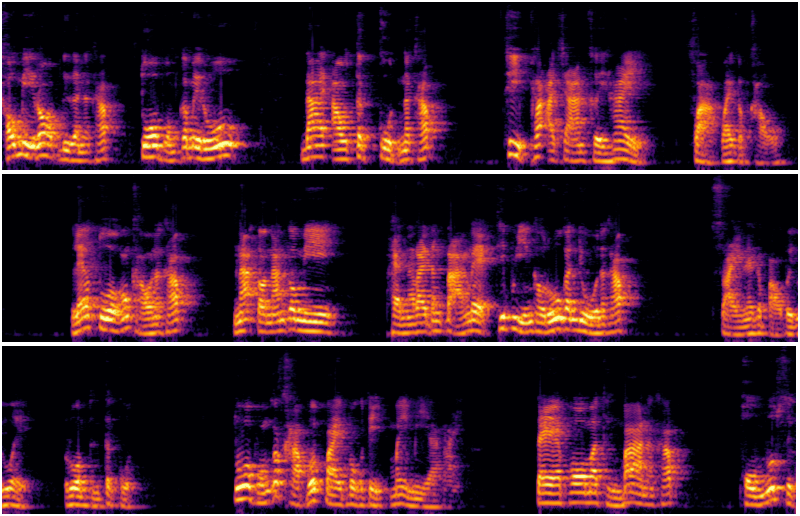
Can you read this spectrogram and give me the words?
เขามีรอบเดือนนะครับ ตัวผมก็ไม่รู้ ได้เอาตะกุดนะครับ ที่พระอาจารย์เคยให้ฝากไว้กับเขา แล้วตัวของเขานะครับ ณตอนนั้นก็มีแผ่นอะไรต่างๆแหละที่ผู้หญิงเขารู้กันอยู่นะครับ ใส่ในกระเป๋าไปด้วย รวมถึงตะกุด ตัวผมก็ขับรถไปปกติไม่มีอะไร แต่พอมาถึงบ้านนะครับ ผมรู้สึก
